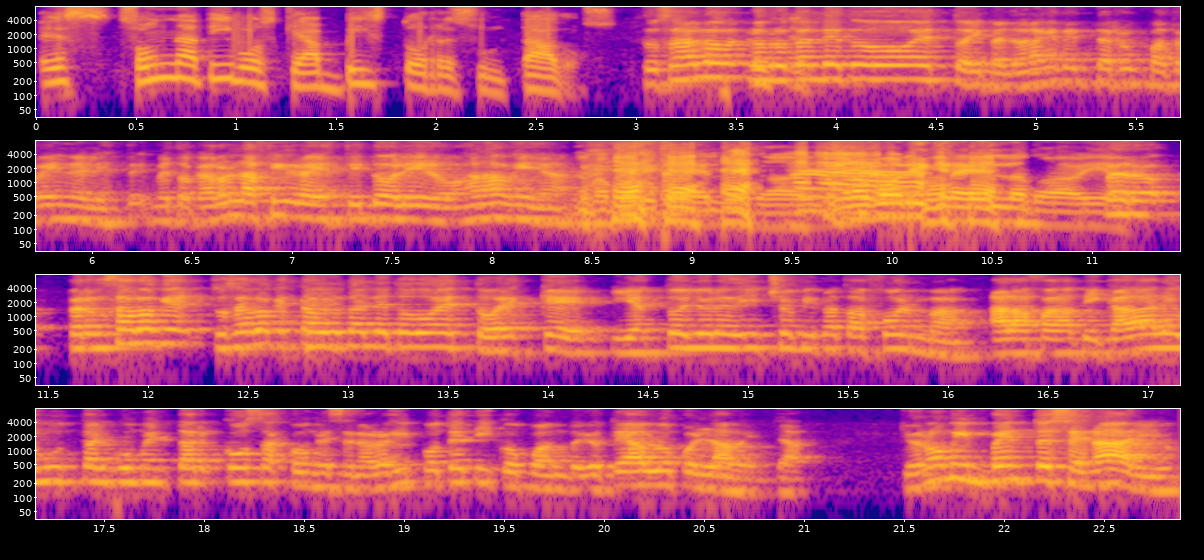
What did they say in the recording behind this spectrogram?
es, son nativos que han visto resultados. Tú sabes lo, brutal de todo esto, y perdona que te interrumpa, Trainer, me tocaron la fibra y estoy dolido, ojalá mía. no puedo creerlo todavía. no puedo creerlo todavía. Pero, pero ¿tú, sabes lo que, tú sabes lo que está brutal de todo esto, es que, y esto yo le he dicho en mi plataforma, a la fanaticada le gusta argumentar cosas con escenarios hipotéticos cuando yo te hablo con la verdad. Yo no me invento escenarios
